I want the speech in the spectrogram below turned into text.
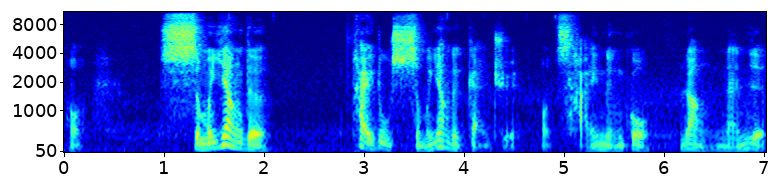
哦，什么样的态度，什么样的感觉，哦，才能够让男人，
